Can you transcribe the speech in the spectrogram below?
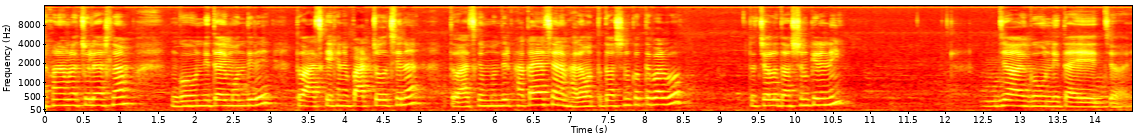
এখন আমরা চলে আসলাম গৌরনিতাই মন্দিরে। তো আজকে এখানে পাঠ চলছে না, তো আজকে মন্দির ফাঁকাই আছে, আমরা ভালো মতো দর্শন করতে পারব। তো চলো দর্শন করে নিই। জয় গৌরনিতায়ের জয়।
